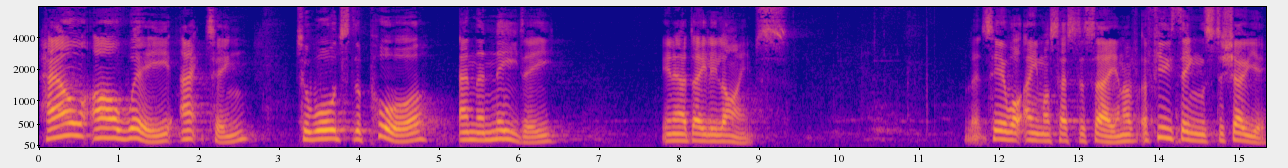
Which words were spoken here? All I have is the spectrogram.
how are we acting towards the poor and the needy in our daily lives. Let's hear what Amos has to say, and I've a few things to show you.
